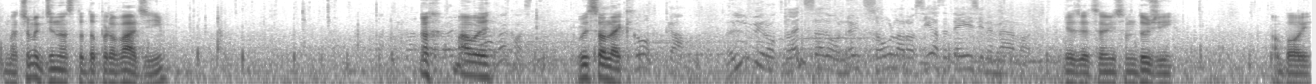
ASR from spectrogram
Zobaczymy, gdzie nas to doprowadzi. Ach, mały wysolek. Jezu, co oni są duzi. Oboj.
